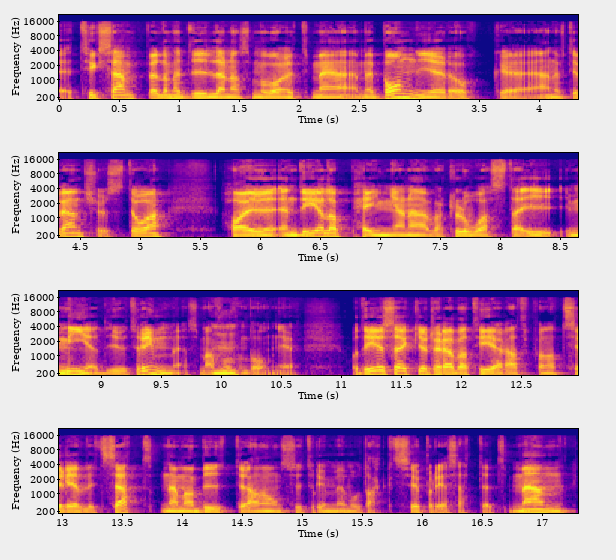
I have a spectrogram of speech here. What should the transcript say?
eh, till exempel de här dealarna som har varit med, med Bonnier och eh, NFT Ventures, då har ju en del av pengarna varit låsta i medieutrymme som man får mm. från Bonnier. Och det är säkert rabatterat på något trevligt sätt när man byter annonsutrymme mot aktier på det sättet. Men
